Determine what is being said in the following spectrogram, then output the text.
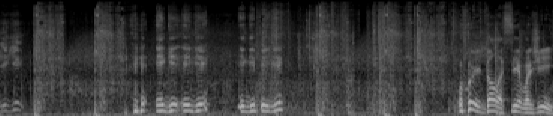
Biggie, Ігі, ігі, ігі пігі. Ой, дала сєва, жій.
